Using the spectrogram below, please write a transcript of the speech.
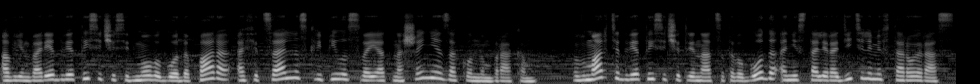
а в январе 2007 года пара официально скрепила свои отношения законным браком. В марте 2013 года они стали родителями второй раз,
